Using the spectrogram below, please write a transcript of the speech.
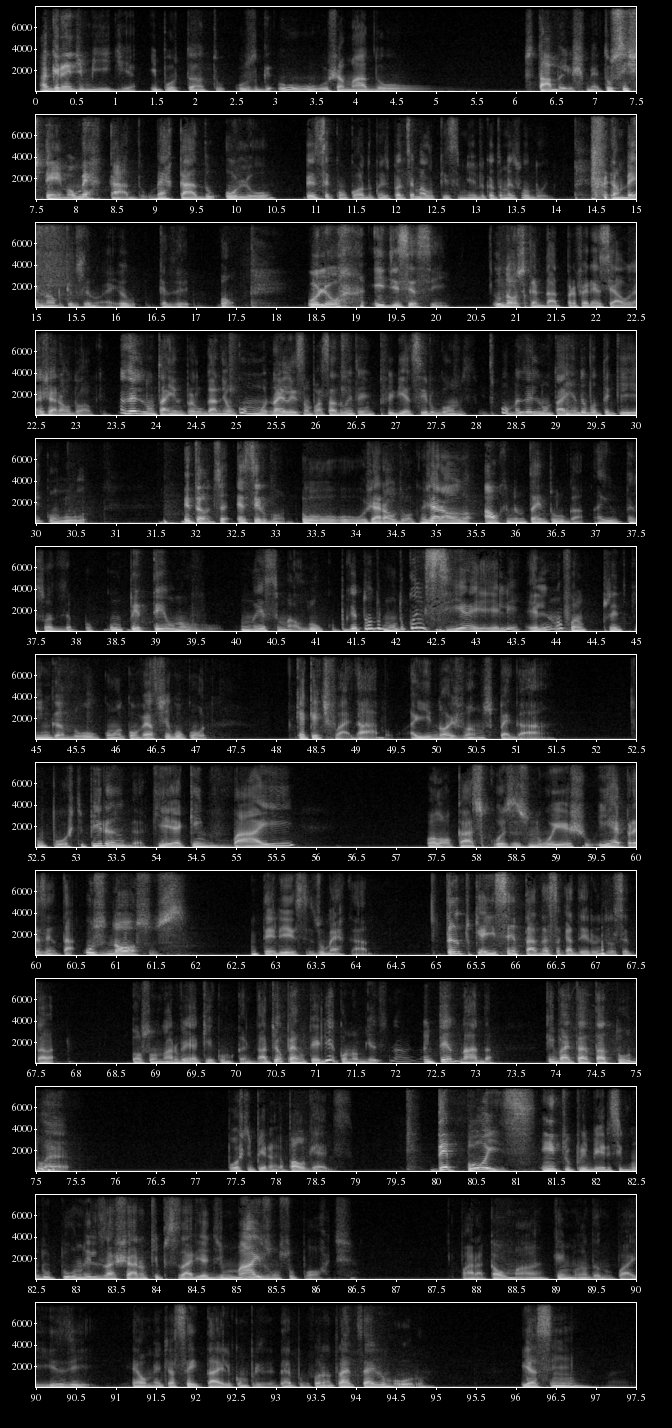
a grande mídia e, portanto, os, o, o chamado establishment, o sistema, o mercado. O mercado olhou, vê se você concorda com isso, pode ser maluquice minha, viu que eu também sou doido. também não, porque você não é. Eu, quer dizer, bom, olhou e disse assim: o nosso candidato preferencial é Geraldo Alckmin. Mas ele não está indo para lugar nenhum, como na eleição passada muita gente preferia Ciro Gomes. Disse, Pô, mas ele não está indo, eu vou ter que ir com Lula. Então, é Ciro Gomes, o, o Geraldo Alckmin. Geraldo Alckmin não está indo para lugar. Aí o pessoal dizia, pô, com o PT eu não vou. Com esse maluco, porque todo mundo conhecia ele. Ele não foi um que enganou com a conversa, chegou com outro. O que é que a gente faz? Ah, bom, aí nós vamos pegar o posto Ipiranga, que é quem vai colocar as coisas no eixo e representar os nossos interesses, o mercado. Tanto que aí, sentado nessa cadeira onde você está, Bolsonaro veio aqui como candidato e eu perguntei, ele economia? Disse, não, não entendo nada. Quem vai tratar tudo é posto em Piranga, Paulo Guedes. Depois, entre o primeiro e segundo turno, eles acharam que precisaria de mais um suporte para acalmar quem manda no país e realmente aceitar ele como presidente da República. Foram atrás de Sérgio Moro. E assim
